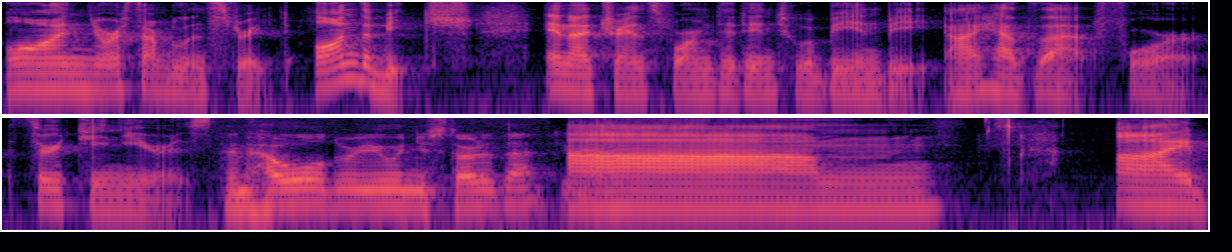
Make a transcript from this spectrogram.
on Northumberland Street, on the beach. And I transformed it into a B&B. I had that for 13 years. And how old were you when you started that? You? Um, I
